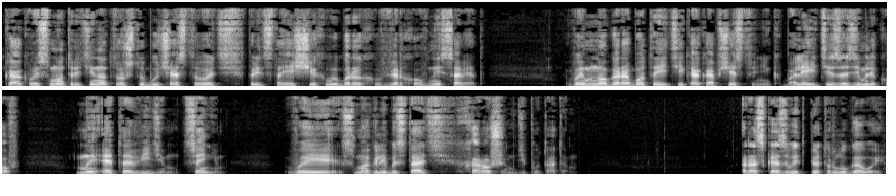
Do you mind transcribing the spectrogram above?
Как вы смотрите на то, чтобы участвовать в предстоящих выборах в Верховный Совет? Вы много работаете как общественник, болеете за земляков. Мы это видим, ценим вы смогли бы стать хорошим депутатом. Рассказывает Петр Луговой.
